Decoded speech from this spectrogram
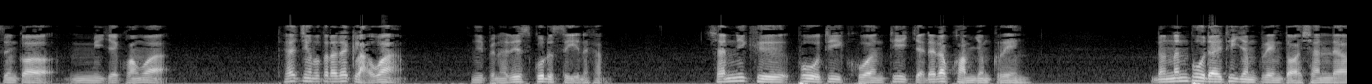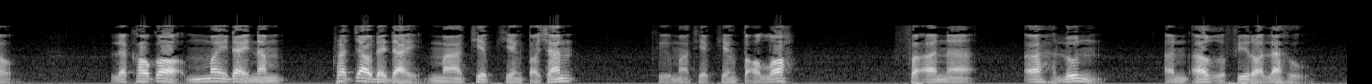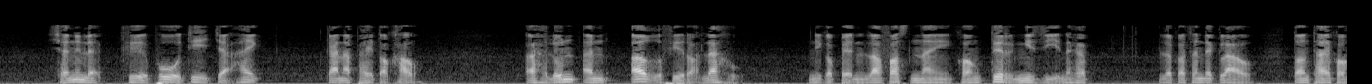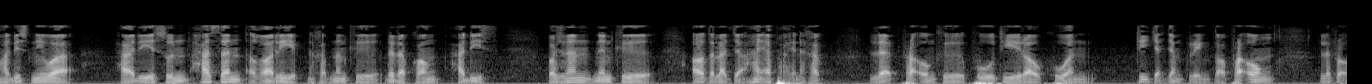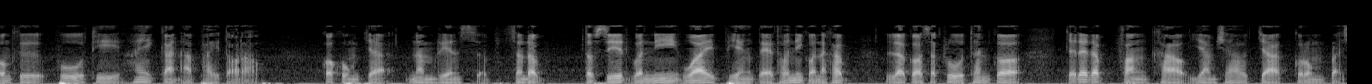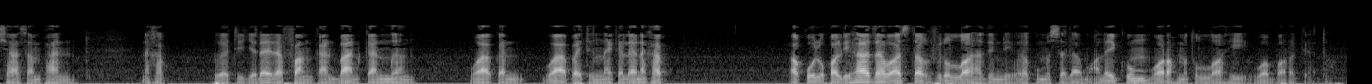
ซึ่งก็มีใจความว่า แท้จริงเราตรัสได้กล่าวว่า นี่เป็นฮะดิษกุดซีนะครับ ฉันนี่คือผู้ที่ควรที่จะได้รับความยำเกรง ดังนั้นผู้ใดที่ยำเกรงต่อฉันแล้ว และเขาก็ไม่ได้นำพระเจ้าใด ๆ มาเทียบเคียงต่อฉัน คือมาเทียบเคียงต่อ Allah ฟานาอัลลุนอันอักฟิรละหูฉันนี่แหละคือผู้ที่จะให้ การอภัยต่อเขาอัลลุนอันอักฟิรละหูนี่ก็เป็นลาฟัสในของติรมิซีนะครับ แล้วก็ท่านได้กล่าวตอนท้ายของฮะดิษนี้ว่าฮะดีซุนฮัสันกอรีบนะครับ นั่นคือระดับของฮะดีษเพราะฉะนั้นนั่นคืออัลตลอฮฺจะให้อภัยนะครับ และพระองค์คือผู้ที่เราควรที่จะยำเกรงต่อพระองค์ และพระองค์คือผู้ที่ให้การอภัยต่อเรา ก็คงจะนำเรียนสำหรับ ตัฟซีดวันนี้ไว้เพียงแต่เท่านี้ก่อนนะครับ แล้วก็สักครู่ท่านก็จะได้รับฟังข่าวยามเช้าจากกรมประชาสัมพันธ์นะครับ เพื่อที่จะได้รับฟังการบ้านการเมืองว่ากันว่าไปถึงไหนกันแล้วนะครับ أقول قولي هذا وأستغفر الله العظيم لي ولكم السلام عليكم ورحمة الله وبركاته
